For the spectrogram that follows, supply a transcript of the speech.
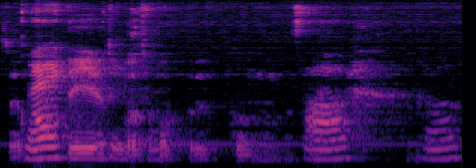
Så Nej, det är ju en så. sport på uppgång om man säger. Ja. Ja.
